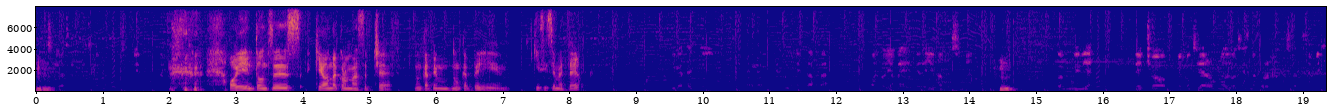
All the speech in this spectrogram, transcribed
Oye, entonces, ¿qué onda con Masterchef? ¿Nunca te, nunca te quisiste meter? Fíjate que eh, yo tuve una etapa, cuando ya me dediqué de lleno a fue muy bien. De hecho, me considero uno de los 10 mejores reposteros de México.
